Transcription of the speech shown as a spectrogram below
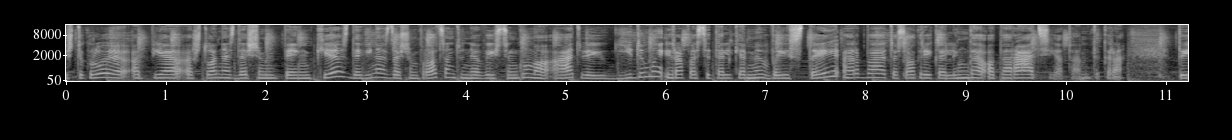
iš tikrųjų apie 85-90 procentų nevaisingumo atvejų gydimui yra pasitelkiami vaistai arba tiesiog reikalinga operacija tam tikra. Tai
